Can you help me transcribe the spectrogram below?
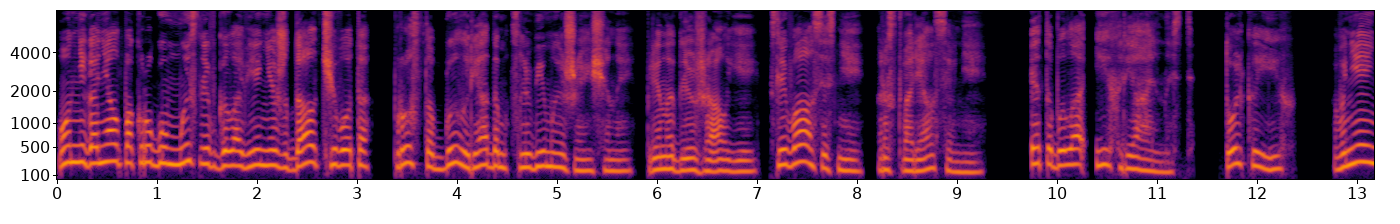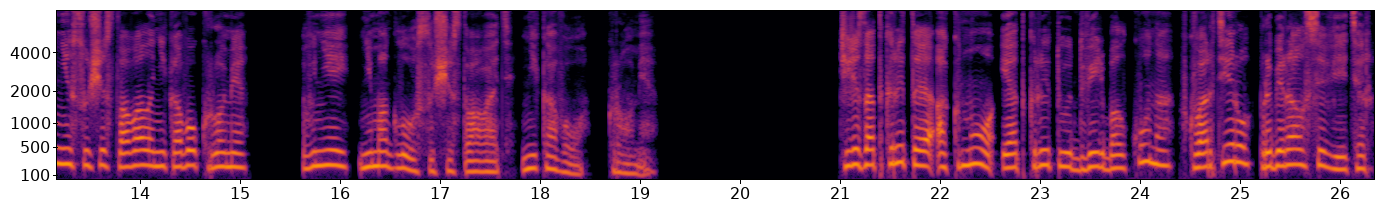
Он не гонял по кругу мысли в голове, не ждал чего-то, просто был рядом с любимой женщиной, принадлежал ей, сливался с ней, растворялся в ней. Это была их реальность, только их. В ней не существовало никого, кроме в ней не могло существовать никого, кроме. Через открытое окно и открытую дверь балкона в квартиру пробирался ветер.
